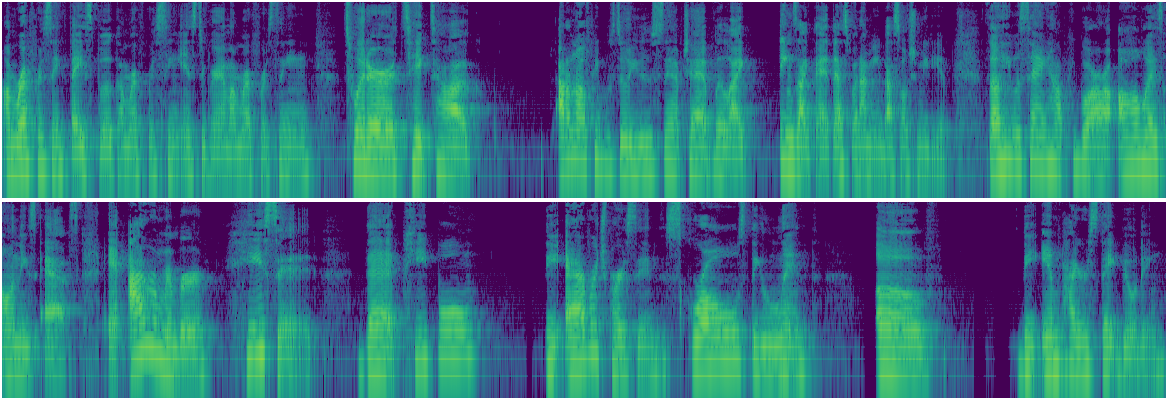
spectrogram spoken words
I'm referencing Facebook, I'm referencing Instagram, I'm referencing Twitter, TikTok. I don't know if people still use Snapchat, but like things like that. That's what I mean by social media. So he was saying how people are always on these apps. And I remember he said that people, the average person, scrolls the length of the Empire State Building.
